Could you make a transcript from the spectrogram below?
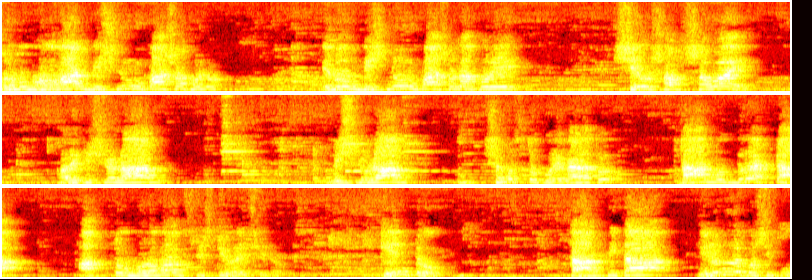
প্রভু ভগবান বিষ্ণুর উপাসক হলো এবং বিষ্ণুর উপাসনা করে সেও সব সময় হরে কৃষ্ণ নাম, বিষ্ণু নাম সমস্ত করে বেড়াতো। তার মধ্যেও একটা আত্মমনোবল সৃষ্টি হয়েছিল। কিন্তু তার পিতা হিরণ্যকশিপু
